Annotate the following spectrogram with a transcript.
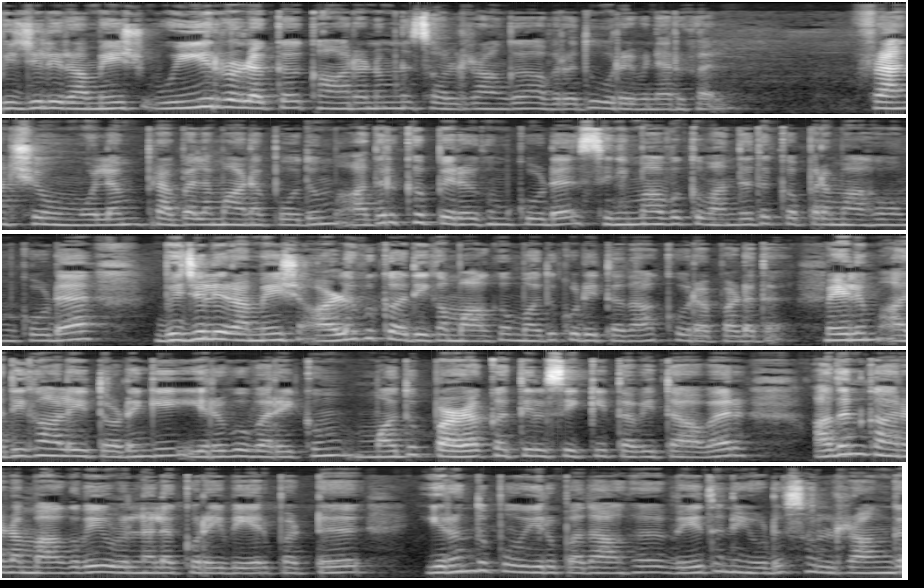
பிஜிலி ரமேஷ் உயிரிழக்க காரணம்னு சொல்கிறாங்க அவரது உறவினர்கள். ஃப்ராங்க் ஷோ மூலம் பிரபலமான போதும் அதற்கு பிறகும் கூட சினிமாவுக்கு வந்ததுக்கு அப்புறமாகவும் கூட பிஜுலி ரமேஷ் அளவுக்கு அதிகமாக மது குடித்ததாக கூறப்படுது. மேலும் அதிகாலை தொடங்கி இரவு வரைக்கும் மது பழக்கத்தில் சிக்கி தவித்த அவர் அதன் காரணமாகவே உடல்நலக்குறைவு ஏற்பட்டு இறந்து போயிருப்பதாக வேதனையோடு சொல்றாங்க.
